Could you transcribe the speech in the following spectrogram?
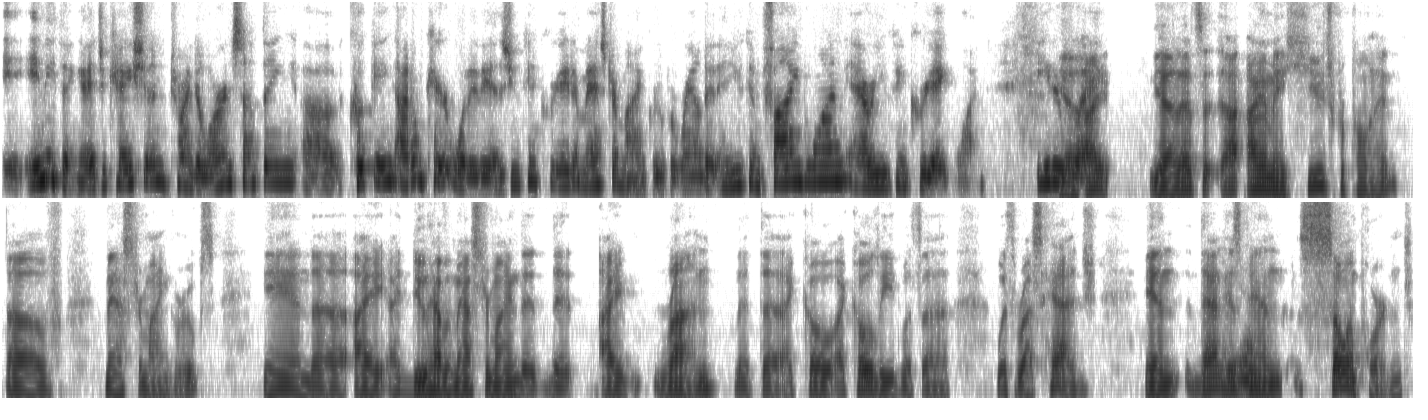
anything, education, trying to learn something, uh, cooking. I don't care what it is. You can create a mastermind group around it and you can find one or you can create one. Either yeah, way. I, yeah, that's, I, I am a huge proponent of mastermind groups, and uh, I I do have a mastermind that that I run that uh, I co I co lead with uh with Russ Hedge, and that has yeah. been so important.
